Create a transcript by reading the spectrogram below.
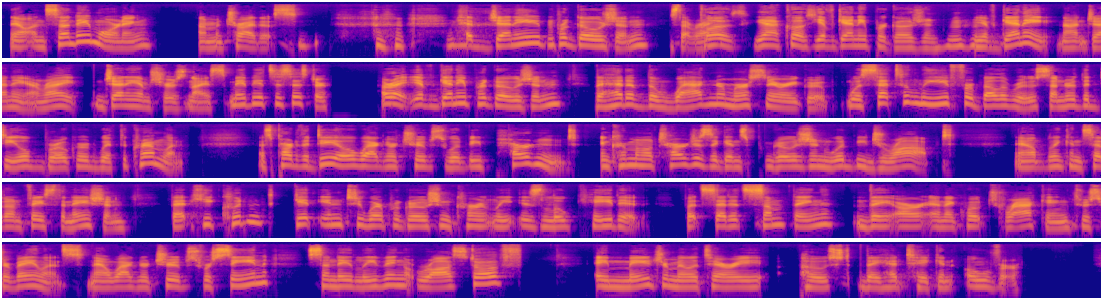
Now, on Sunday morning, I'm going to try this. Evgeny Prigozhin, is that right? Close. Yeah, close. Yevgeny Prigozhin. Mm-hmm. Yevgeny, not Jenny. All right. Jenny, I'm sure, is nice. Maybe it's a sister. All right. Yevgeny Prigozhin, the head of the Wagner mercenary group, was set to leave for Belarus under the deal brokered with the Kremlin. As part of the deal, Wagner troops would be pardoned and criminal charges against Prigozhin would be dropped. Now, Blinken said on Face the Nation that he couldn't get into where Prigozhin currently is located, but said it's something they are, and I quote, tracking through surveillance. Now, Wagner troops were seen Sunday leaving Rostov, a major military post they had taken over.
